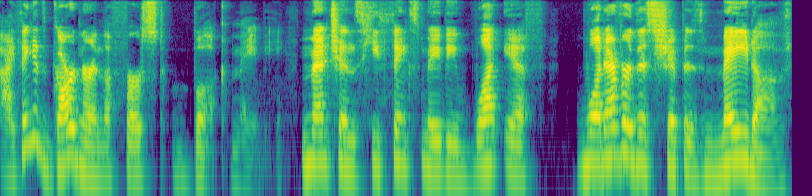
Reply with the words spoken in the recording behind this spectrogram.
I think it's Gardener in the first book, maybe. Mentions he thinks maybe what if whatever this ship is made of,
